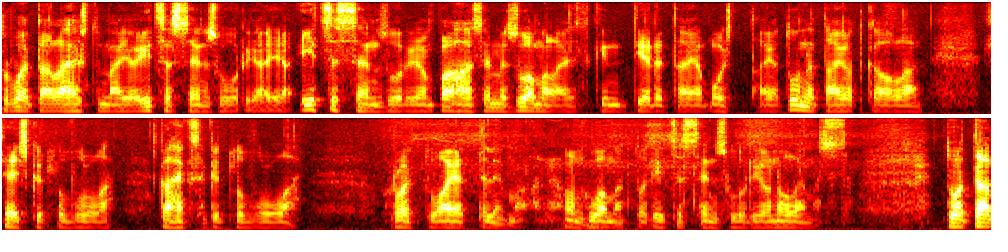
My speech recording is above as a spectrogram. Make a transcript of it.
ruvetaan lähestymään jo itsesensuuria. Ja itsesensuuri on paha, se me suomalaisetkin tiedetään ja muistetaan ja tunnetaan, jotka ollaan 70-luvulla, 80-luvulla ruvettu ajattelemaan. On huomattu, että itsesensuuri on olemassa. Tuota,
